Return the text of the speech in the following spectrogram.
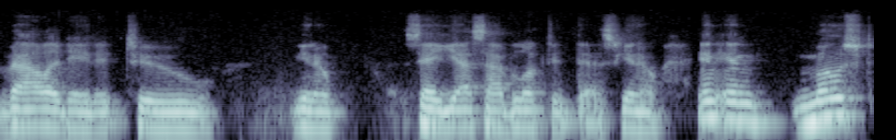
validate it, to, you know, say, yes, I've looked at this, you know, and, and most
